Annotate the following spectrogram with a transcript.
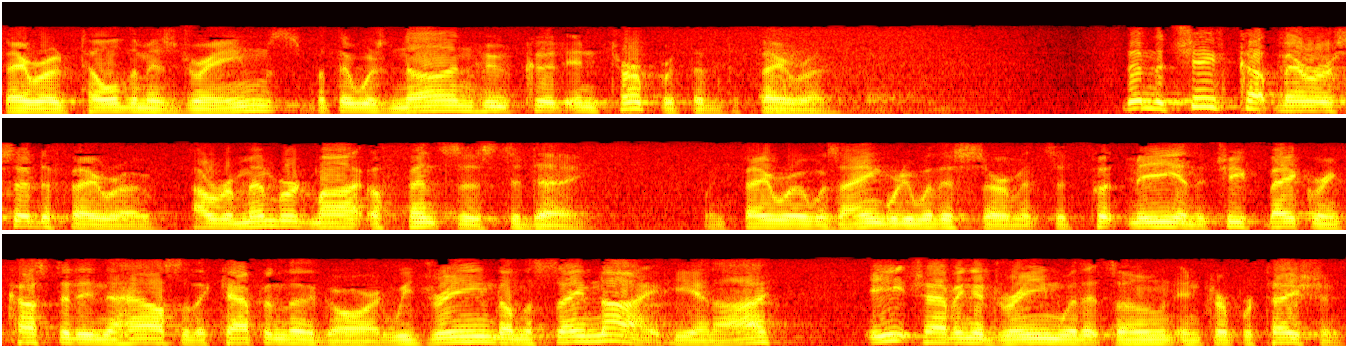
Pharaoh told them his dreams, but there was none who could interpret them to Pharaoh. Then the chief cupbearer said to Pharaoh, I remembered my offenses today when Pharaoh was angry with his servants, had put me and the chief baker in custody in the house of the captain of the guard. We dreamed on the same night, he and I, each having a dream with its own interpretation.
